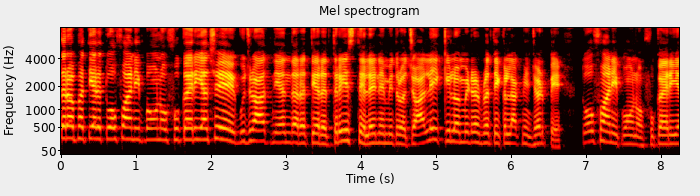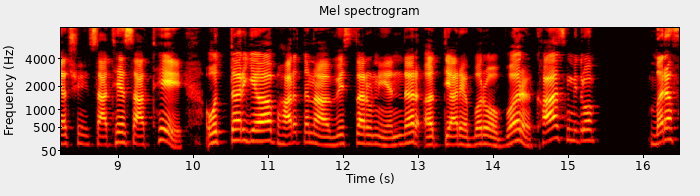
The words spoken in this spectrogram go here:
તરફ અત્યારે તોફાની પવનો ફૂંકાઈ રહ્યા છે. ગુજરાતની અંદર અત્યારે ત્રીસથી લઈને મિત્રો ચાલીસ કિલોમીટર પ્રતિ કલાકની ઝડપે તોફાની પવનો ફૂંકાઈ રહ્યા છે. સાથે સાથે ઉત્તરીય ભારતના વિસ્તારોની અંદર અત્યારે બરોબર ખાસ મિત્રો બરફ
